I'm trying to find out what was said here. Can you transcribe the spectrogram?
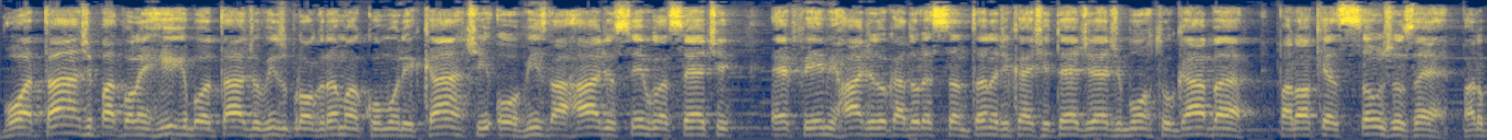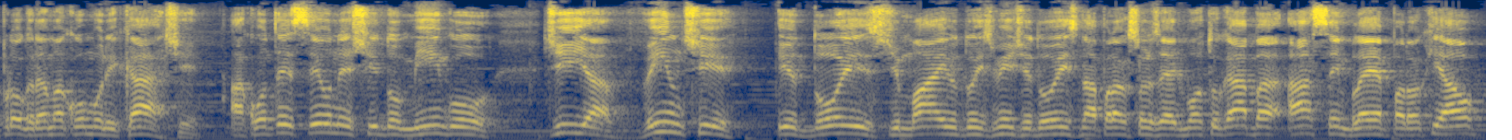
Boa tarde, Padre Paulo Henrique. Boa tarde, ouvintes do programa Comunicarte, ouvintes da Rádio 100,7 FM, Rádio Educadora Santana de Caetité, direto de Mortugaba, Paróquia São José, para o programa Comunicarte. Aconteceu neste domingo, dia 22 de maio de 2022, na Paróquia São José de Mortugaba, a Assembleia Paroquial,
